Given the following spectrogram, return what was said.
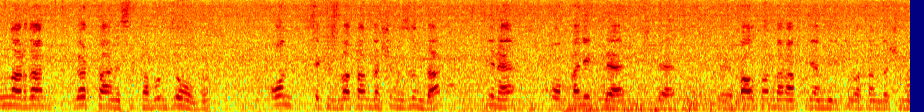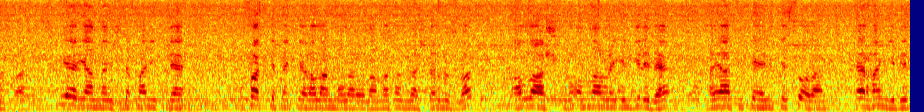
Bunlardan 4 tanesi taburcu oldu. 18 vatandaşımızın da yine o panikle işte e, balkondan atlayan bir iki vatandaşımız var. Diğer yandan işte panikle ufak tefek yaralanmalar olan vatandaşlarımız var. Allah'a şükür onlarla ilgili de hayati tehlikesi olan herhangi bir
